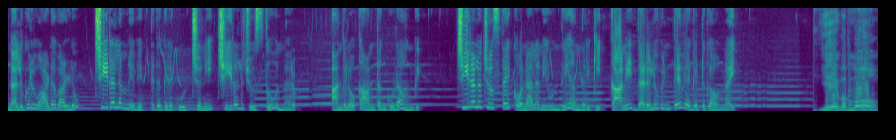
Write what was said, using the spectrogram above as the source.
నలుగురు ఆడవాళ్ళు చీరలమ్మే వ్యక్తి దగ్గర కూర్చొని చీరలు చూస్తూ ఉన్నారు. అందులో కాంతం కూడా ఉంది. చీరలు చూస్తే కొనాలని ఉంది అందరికీ కానీ ధరలు వింటే వెగట్టుగా ఉన్నాయి. ఏవమ్మో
